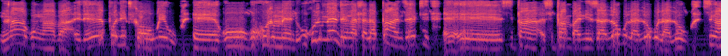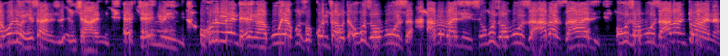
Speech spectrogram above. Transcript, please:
nxa kungaba le-political will eh kuhulumende. Uhulumende engahlala phansi ethi eh siphambanisa lokhu lalokhu lalokhu singakulungisa njani? Egenuine uhulumende engabuya kuzoconsulta ukuzobuza ababalisi ukuzobuza abazali ukuzobuza abantwana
